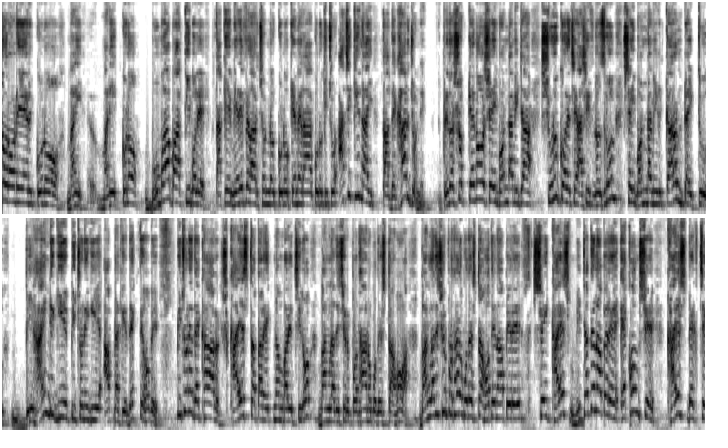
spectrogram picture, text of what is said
ধরনের কোনো মানে মানে কোনো বোমা বা কি বলে তাকে মেরে ফেলার জন্য কোনো ক্যামেরা, কোনো কিছু আছে কি নাই তা দেখার জন্য। প্রিয়দর্শক, কেন সেই বন্ডামিটা শুরু করেছে আসিফ নজরুল? সেই বন্ডামির কারণটা একটু বিহাইন্ডে গিয়ে, পিছনে গিয়ে আপনাকে দেখতে হবে। পিছনে দেখার খায়েসটা তার এক নম্বরে ছিল, বাংলাদেশের প্রধান উপদেষ্টা হওয়া। বাংলাদেশের প্রধান উপদেষ্টা হতে না পেরে, সেই খায়েশ মিটাতে না পেরে এখন সে খায়েশ দেখছে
